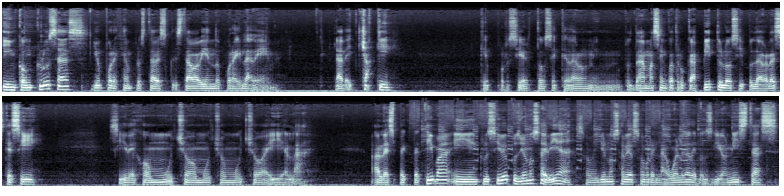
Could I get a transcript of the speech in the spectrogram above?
inconclusas. Yo, por ejemplo, estaba, estaba viendo por ahí la de, la de Chucky, que por cierto se quedaron en, pues nada más en cuatro capítulos y pues la verdad es que sí, sí dejó mucho, mucho, mucho ahí a la, a la expectativa e inclusive pues yo no sabía yo no sabía sobre la huelga de los guionistas.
